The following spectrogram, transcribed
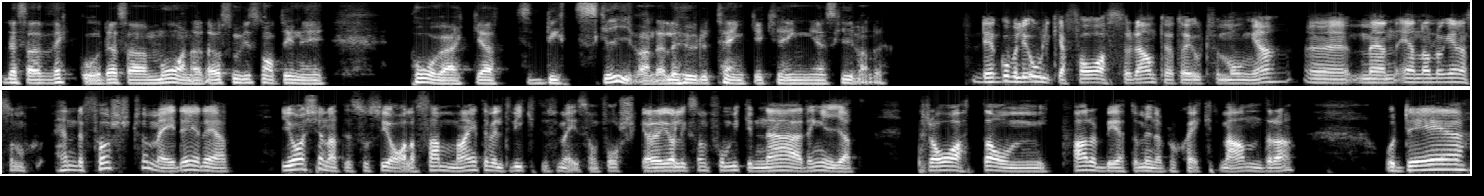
dessa veckor, dessa månader som vi snart är inne i påverkat ditt skrivande eller hur du tänker kring skrivande? Det går väl i olika faser, det antar jag att det har gjort för många. Eh, men en av de grejerna som hände först för mig det är det att jag känner att det sociala sammanhanget är väldigt viktigt för mig som forskare. Jag liksom får mycket näring i att prata om mitt arbete och mina projekt med andra. Och det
